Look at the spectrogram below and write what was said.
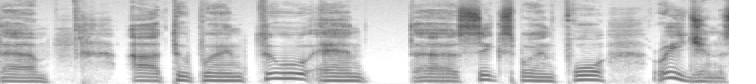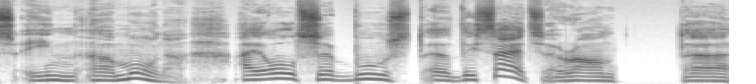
um, uh, 2.2 and uh, 6.4 regions in uh, mono. I also boost uh, the sides around uh,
